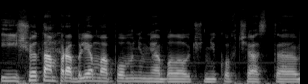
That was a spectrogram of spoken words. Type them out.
И еще там проблема, помню, у меня была учеников часто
